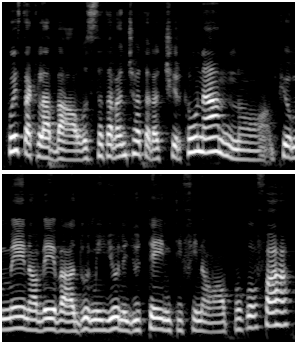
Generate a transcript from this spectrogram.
Questa Clubhouse è stata lanciata da circa un anno, più o meno aveva 2 milioni di utenti fino a poco fa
